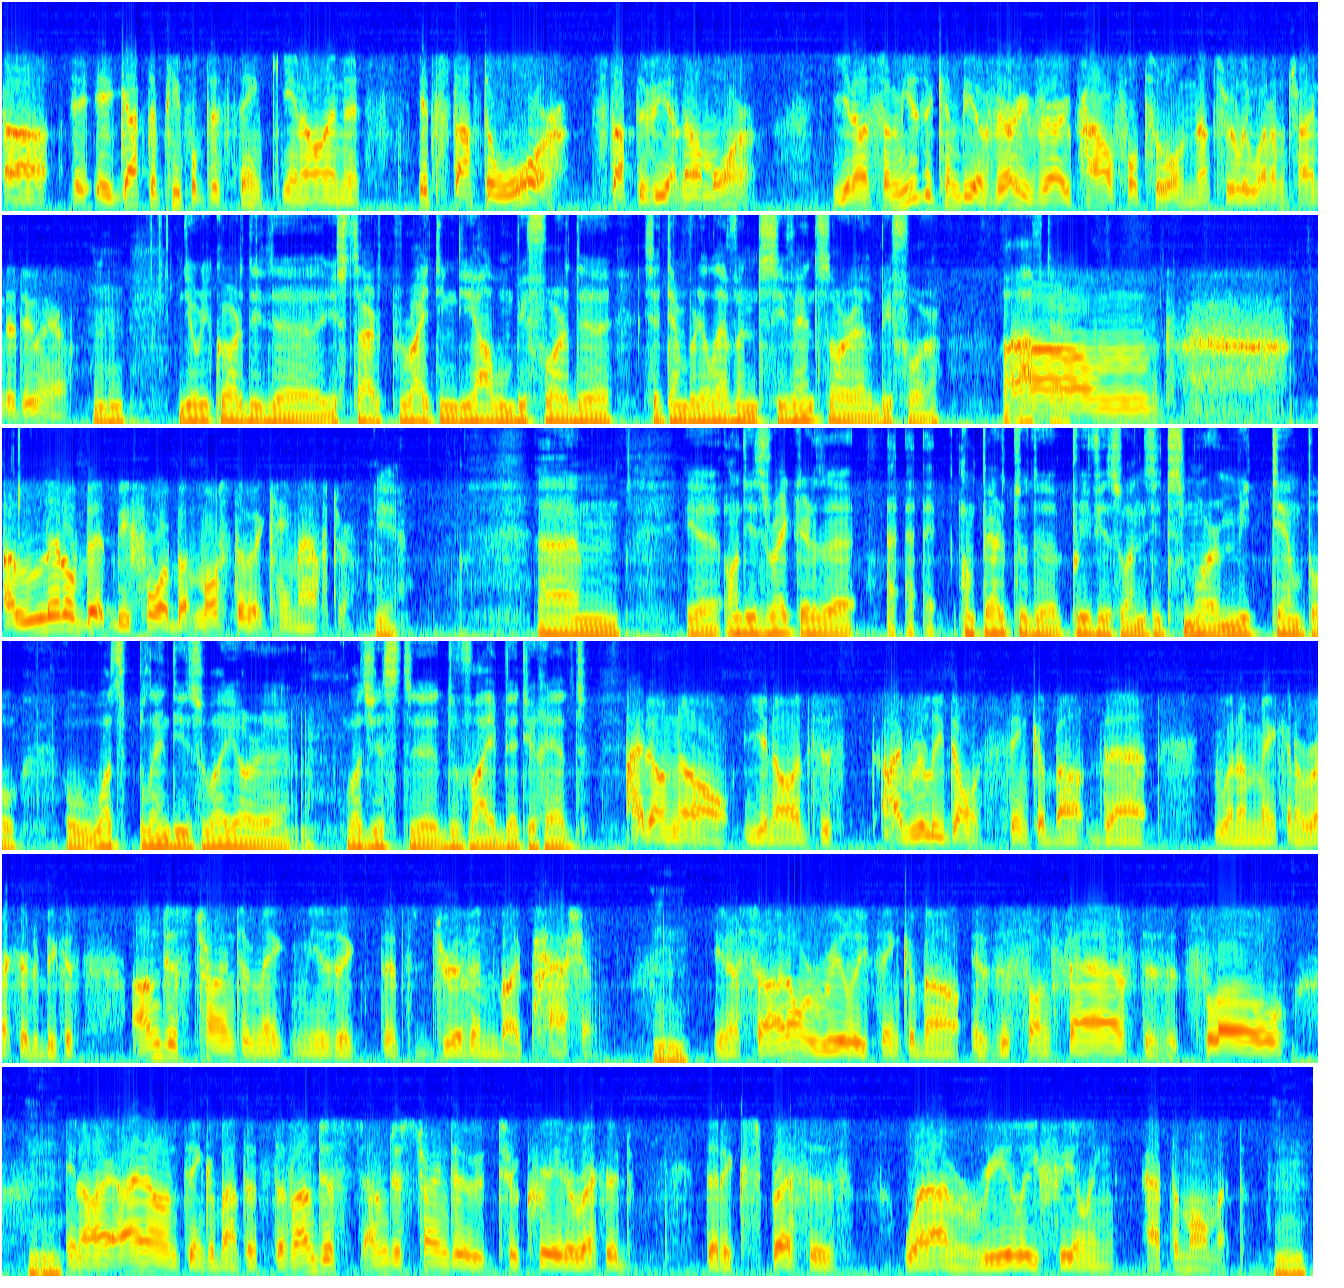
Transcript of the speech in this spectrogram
uh, it, it got the people to think, you know, and it, it stopped a war, stopped the Vietnam War. You know, so music can be a very, very powerful tool, and that's really what I'm trying to do here. hmm You recorded, uh, you start writing the album before the September 11th events or uh, before? Or after? Um, a little bit before, but most of it came after. Yeah. Um, yeah, on this record, uh, uh, uh, compared to the previous ones, it's more mid-tempo. Was planned this way, or uh, was just uh, the vibe that you had? I don't know. You know, it's just I really don't think about that when I'm making a record because I'm just trying to make music that's driven by passion. hmm You know, so I don't really think about is this song fast, is it slow? hmm You know, I, I don't think about that stuff. I'm just I'm just trying to to create a record that expresses what I'm really feeling at the moment. hmm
